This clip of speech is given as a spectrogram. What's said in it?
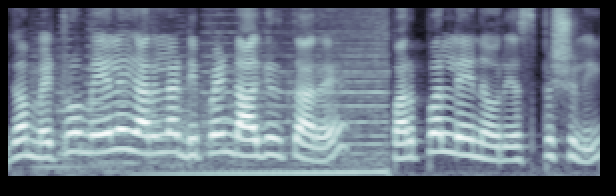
ಈಗ ಮೆಟ್ರೋ ಮೇಲೆ ಯಾರೆಲ್ಲ ಡಿಪೆಂಡ್ ಆಗಿರ್ತಾರೆ, ಪರ್ಪಲ್ ಲೇನ್ ಅವರು ಎಸ್ಪೆಷಲಿ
